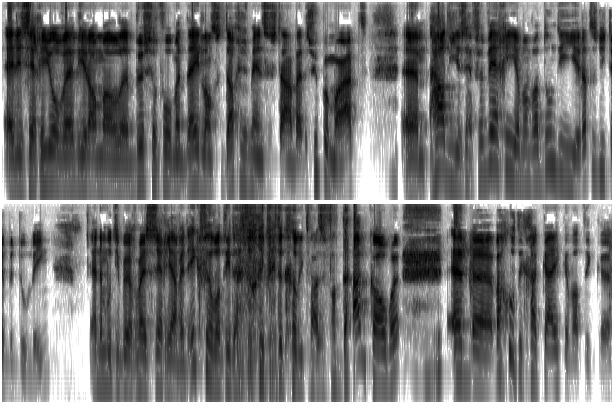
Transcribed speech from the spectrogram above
En die zeggen, joh, we hebben hier allemaal uh, bussen vol met Nederlandse dagjesmensen staan bij de supermarkt. Um, haal die eens even weg hier, want wat doen die hier? Dat is niet de bedoeling. En dan moet die burgemeester zeggen: Ja, weet ik veel wat die daar doen. Ik weet ook al niet waar ze vandaan komen. En, uh, maar goed, ik ga kijken wat ik,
